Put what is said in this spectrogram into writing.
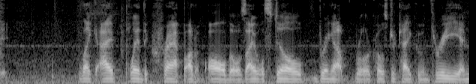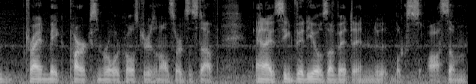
it- like I played the crap out of all those. I will still bring up Roller Coaster Tycoon 3 and try and make parks and roller coasters and all sorts of stuff. And I've seen videos of it and it looks awesome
